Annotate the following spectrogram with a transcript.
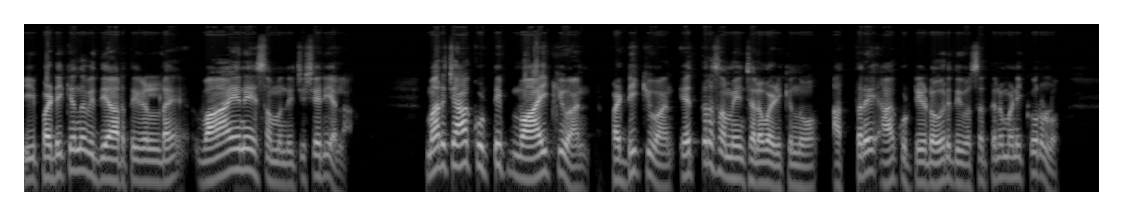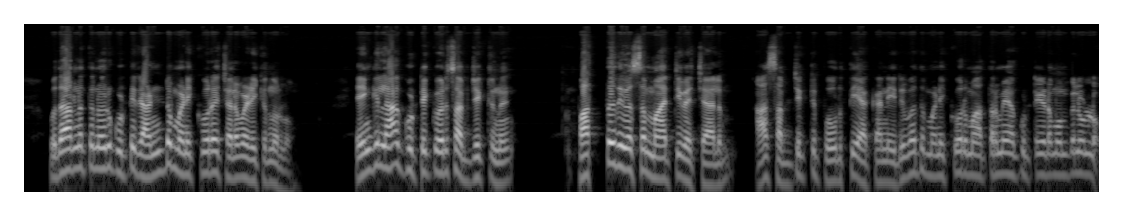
ഈ പഠിക്കുന്ന വിദ്യാർത്ഥികളുടെ വായനയെ സംബന്ധിച്ച് ശരിയല്ല. മറിച്ച് ആ കുട്ടി വായിക്കുവാൻ പഠിക്കുവാൻ എത്ര സമയം ചെലവഴിക്കുന്നുവോ അത്രേ ആ കുട്ടിയുടെ ഒരു ദിവസത്തിന് മണിക്കൂറുള്ളൂ. ഉദാഹരണത്തിന് ഒരു കുട്ടി രണ്ട് മണിക്കൂറേ ചെലവഴിക്കുന്നുള്ളൂ. എങ്കിൽ ആ കുട്ടിക്ക് ഒരു സബ്ജക്റ്റിന് പത്ത് ദിവസം മാറ്റി വെച്ചാലും ആ സബ്ജക്റ്റ് പൂർത്തിയാക്കാൻ ഇരുപത് മണിക്കൂർ മാത്രമേ ആ കുട്ടിയുടെ മുമ്പിലുള്ളൂ.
